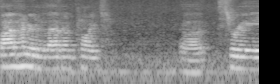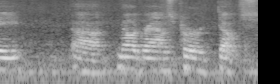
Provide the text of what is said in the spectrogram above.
511.3 uh, milligrams per dose.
